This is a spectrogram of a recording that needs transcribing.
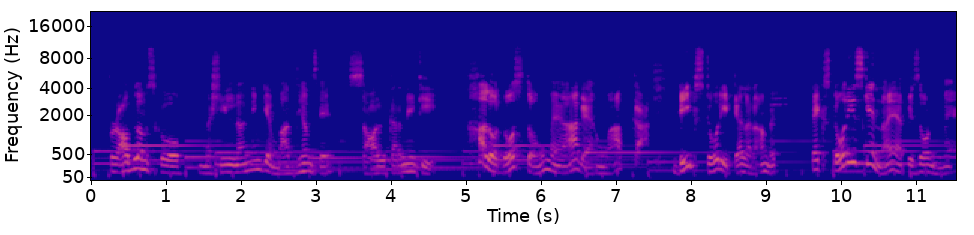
प्रॉब्लम्स को मशीन लर्निंग के माध्यम से सॉल्व करने की। हेलो दोस्तों, मैं आ गया हूँ आपका deep story teller Amit tech stories के नए एपिसोड में।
